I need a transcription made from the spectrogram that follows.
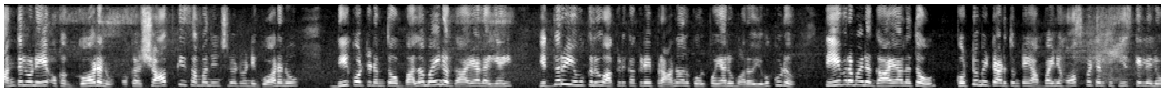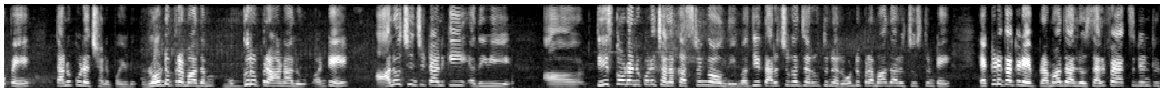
అంతలోనే ఒక గోడను ఒక షాప్కి సంబంధించినటువంటి గోడను ఢీకొట్టడంతో బలమైన గాయాలయ్యాయి. ఇద్దరు యువకులు అక్కడికక్కడే ప్రాణాలు కోల్పోయారు. మరో యువకుడు తీవ్రమైన గాయాలతో కొట్టుమిట్టాడుతుంటే అబ్బాయిని హాస్పిటల్కు తీసుకెళ్ళే లోపే తను కూడా చనిపోయాడు. రోడ్డు ప్రమాదం ముగ్గురు ప్రాణాలు అంటే ఆలోచించటానికి అది తీసుకోవడానికి కూడా చాలా కష్టంగా ఉంది. మధ్య తరచుగా జరుగుతున్న రోడ్డు ప్రమాదాలు చూస్తుంటే ఎక్కడికక్కడే ప్రమాదాలు సెల్ఫ్ యాక్సిడెంట్లు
